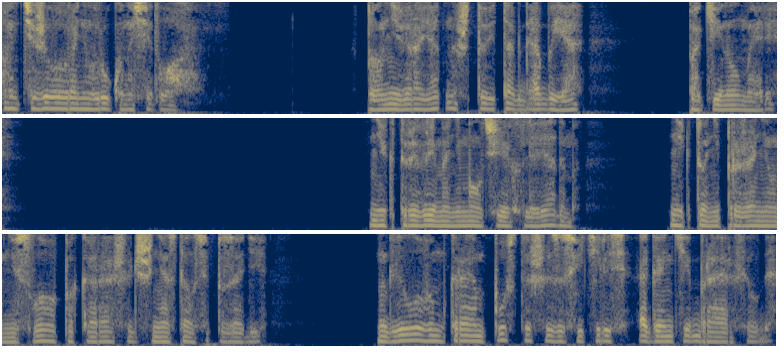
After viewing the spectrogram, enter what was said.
Он тяжело уронил руку на седло. Вполне вероятно, что и тогда бы я покинул Мэри. Некоторое время они молча ехали рядом. Никто не проронил ни слова, пока Рашидж не остался позади. Над лиловым краем пустоши засветились огоньки Брайерфилда.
